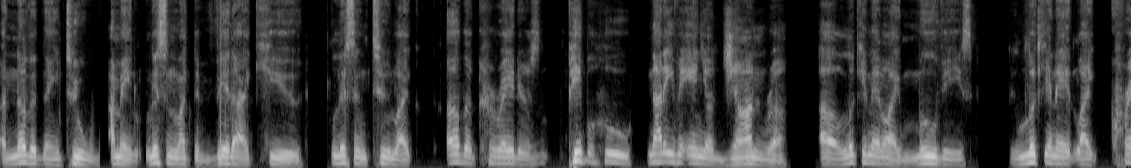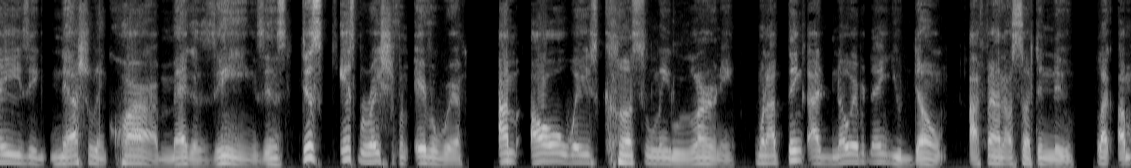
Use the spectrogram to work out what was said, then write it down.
Another thing too, I mean, listen like the vidIQ, listen to like other creators, people who not even in your genre, uh, looking at like movies, looking at like crazy National Enquirer magazines and just inspiration from everywhere. I'm always constantly learning when I think I know everything, you don't. I found out something new. Like I'm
